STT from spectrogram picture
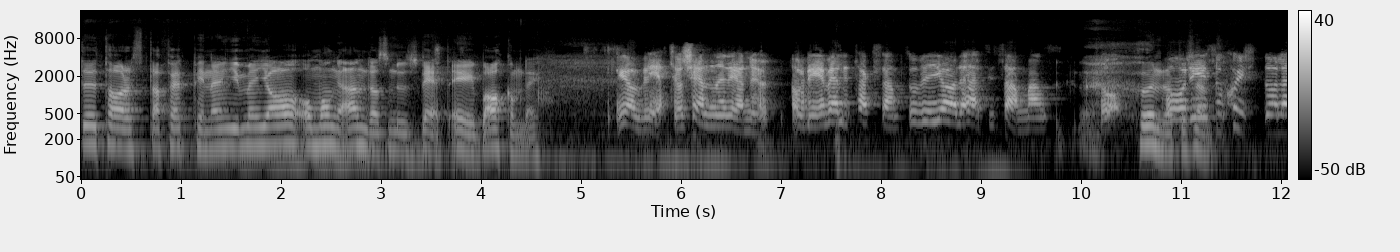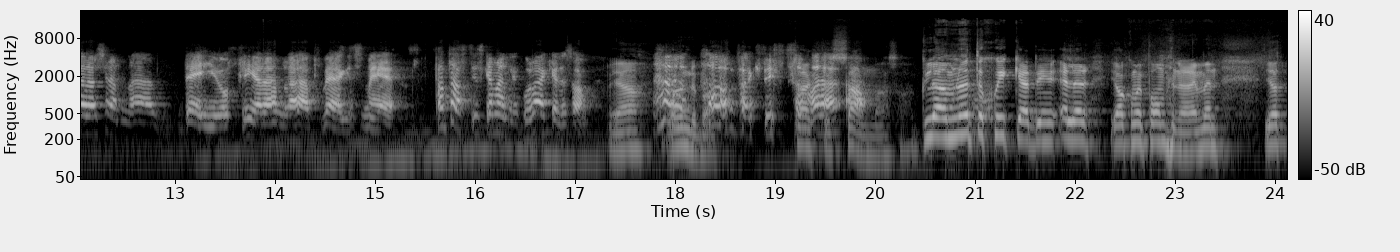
du tar stafettpinnen, men jag och många andra som du vet är bakom dig. Jag vet, jag känner det nu. Och det är väldigt tacksamt. Och vi gör det här tillsammans. Så. 100 Och det är så schysst att lära känna dig och flera andra här på vägen som är fantastiska människor verkar det som. Ja, underbart. ja, faktiskt. Tack detsamma. Alltså. Glöm nu inte att skicka din, eller jag kommer påminna dig men jag,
